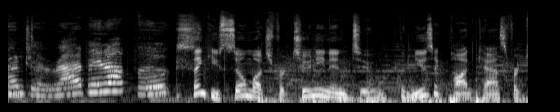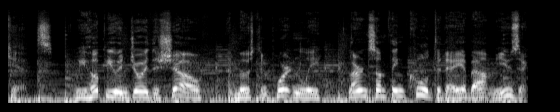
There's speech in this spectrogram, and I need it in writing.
Time to wrap it up, folks. Thank you so much for tuning into the Music Podcast for Kids. We hope you enjoyed the show and, most importantly, learned something cool today about music.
